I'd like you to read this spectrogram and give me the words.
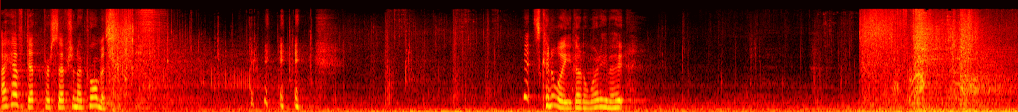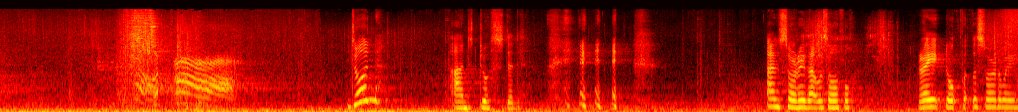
I have depth perception, I promise. What you gotta worry about. Done and dusted. I'm sorry, that was awful. Right, don't put the sword away.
